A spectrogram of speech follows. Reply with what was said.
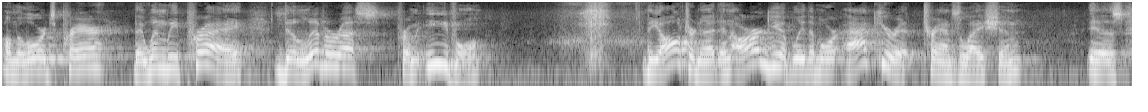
on the Lord's Prayer that when we pray, deliver us from evil, the alternate and arguably the more accurate translation is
